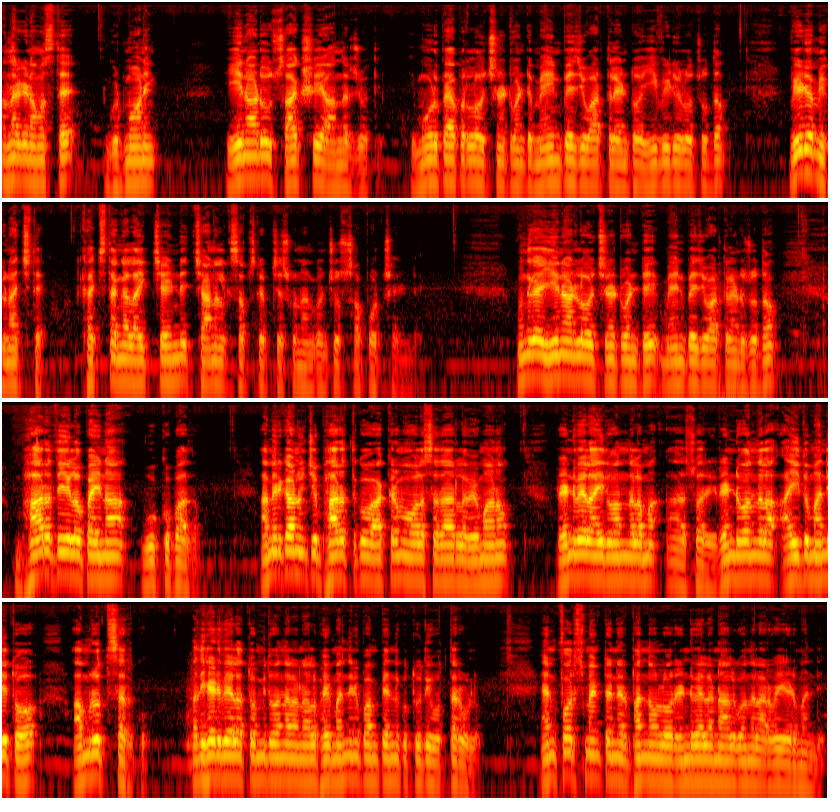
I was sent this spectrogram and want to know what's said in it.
అందరికీ నమస్తే. Good morning. ఈనాడు సాక్షి ఆంధ్రజ్యోతి. ఈ మూడు పేపర్లో వచ్చినటువంటి మెయిన్ పేజీ వార్తలు ఏంటో ఈ వీడియోలో చూద్దాం. వీడియో మీకు నచ్చితే ఖచ్చితంగా లైక్ చేయండి ఛానల్కి సబ్స్క్రైబ్ చేసుకున్నాను కొంచెం సపోర్ట్ చేయండి. ముందుగా ఈనాడులో వచ్చినటువంటి మెయిన్ పేజీ వార్తలు ఏంటో చూద్దాం భారతీయులపైన ఉక్కుపాదం. అమెరికా నుంచి భారత్కు అక్రమ వలసదారుల విమానం రెండు వేల ఐదు వందల మ- సారీ రెండు వందల ఐదు మందితో అమృత్సర్కు పదిహేడు వేల తొమ్మిది వందల నలభై మందిని పంపేందుకు తుది ఉత్తర్వులు. ఎన్ఫోర్స్మెంట్ నిర్బంధంలో రెండు వేల నాలుగు వందల అరవై ఏడు మంది.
